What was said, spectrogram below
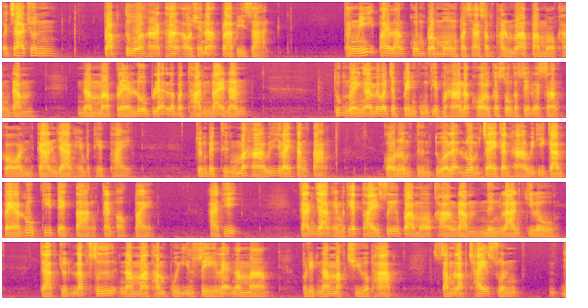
ประชาชนปรับตัวหาทางเอาชนะปลาปีศาจ ทั้งนี้ภายหลังกรมประมงประชาสัมพันธ์ว่าปลาหมอคางดำนำมาแปลรูปและรับประทานได้นั้น ทุกหน่วยงานไม่ว่าจะเป็นกรุงเทพมหานครกระทรวงเกษตรและสหกรณ์การยางแห่งประเทศไทย จนไปถึงมหาวิทยาลัยต่างๆ ก็เริ่มตื่นตัวและร่วมใจกันหาวิธีการแปรรูปที่แตกต่างกันออกไป อาทิ การยางแห่งประเทศไทยซื้อปลาหมอคางดำหนึ่งล้านกิโล จากจุดรับซื้อนำมาทำปุ๋ยอินทรีย์ และนำมาผลิตน้ำหมักชีวภาพสำหรับใช้สวน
